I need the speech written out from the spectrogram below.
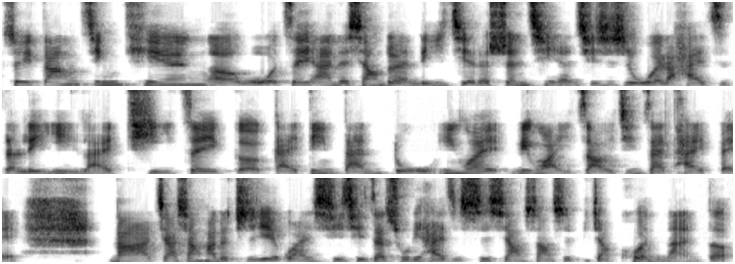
所以当今天呃我我这一案的相对人理解的申请人，其实是为了孩子的利益来提这个改定单独，因为另外一造已经在台北。那加上他的职业关系，其实在处理孩子事项上是比较困难的。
